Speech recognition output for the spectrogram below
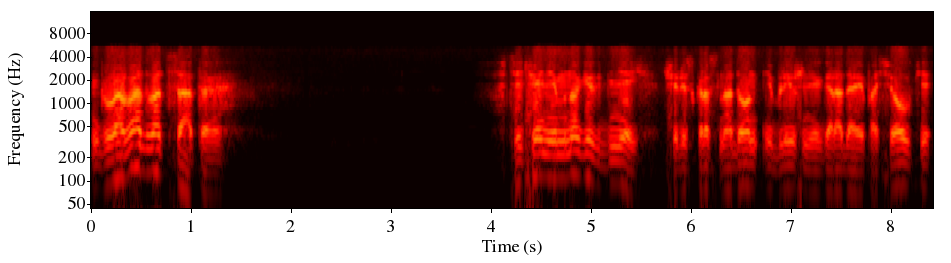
Глава 20 В течение многих дней через Краснодон и ближние города и поселки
